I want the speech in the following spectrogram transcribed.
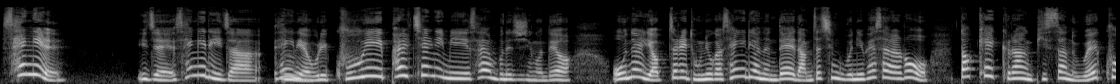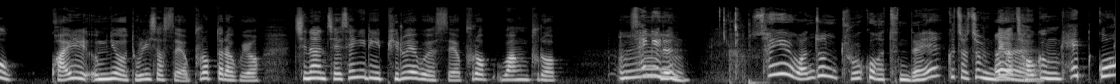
생일. 이제 생일이자, 생일이에요. 음. 우리 9287님이 사연 보내주신 건데요. 오늘 옆자리 동료가 생일이었는데 남자친구분이 회사로 떡 케이크랑 비싼 외쿡 과일 음료 돌리셨어요. 부럽더라고요. 지난 제 생일이 비루해 보였어요. 부럽, 왕 부럽. 음. 생일은 생일 완전 좋을 것 같은데? 그쵸, 좀 네. 내가 적응했고?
